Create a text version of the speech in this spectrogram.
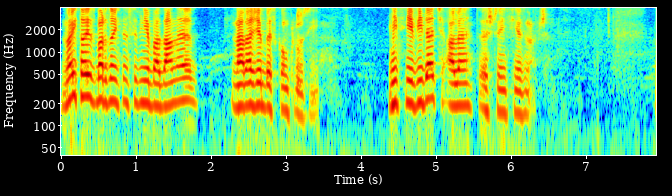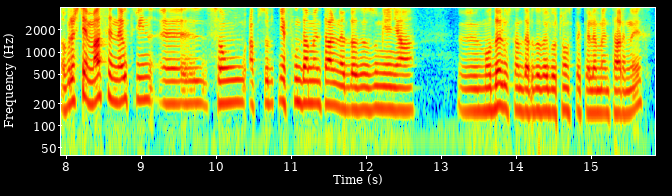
No i to jest bardzo intensywnie badane, na razie bez konkluzji. Nic nie widać, ale to jeszcze nic nie znaczy. No wreszcie masy neutrin y, są absolutnie fundamentalne dla zrozumienia y, modelu standardowego cząstek elementarnych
